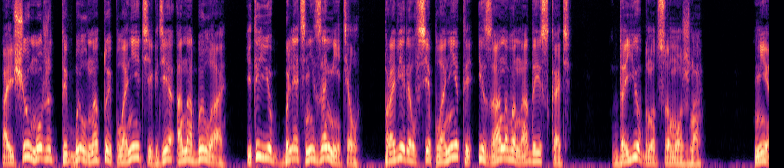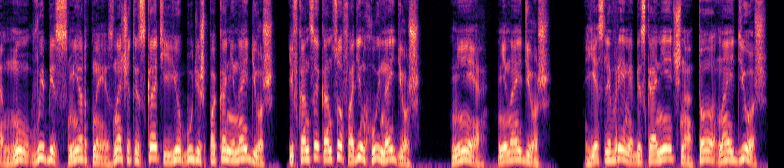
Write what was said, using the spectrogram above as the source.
А еще, может, ты был на той планете, где она была, и ты ее, блядь, не заметил. Проверил все планеты и заново надо искать. Да ебнуться можно. Не, ну, вы бессмертные, значит, искать ее будешь, пока не найдешь. И в конце концов один хуй найдешь. Не, не найдешь. Если время бесконечно, то найдешь.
